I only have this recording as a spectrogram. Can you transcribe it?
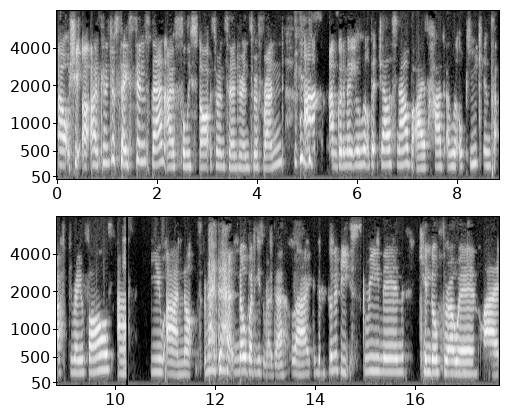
Oh, she. I, I can just say, since then, I've fully stalked her and turned her into a friend. and I'm going to make you a little bit jealous now, but I've had a little peek into After Rain Falls, and you are not ready. Nobody's ready. Like, there's going to be screaming, Kindle throwing. Like,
